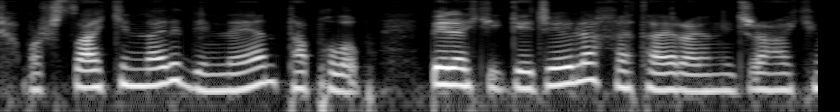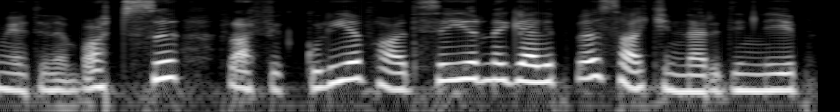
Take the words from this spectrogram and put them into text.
çıxmış sakinləri dinləyən tapılıb. Belə ki, gecə ilə Xətai rayon icra hakimiyyətinin başçısı Rafiq Quliyev hadisə yerinə gəlib və sakinləri dinləyib.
